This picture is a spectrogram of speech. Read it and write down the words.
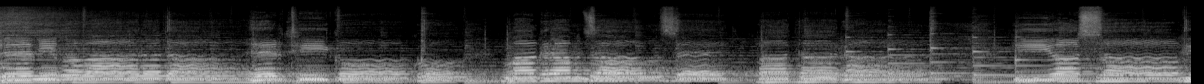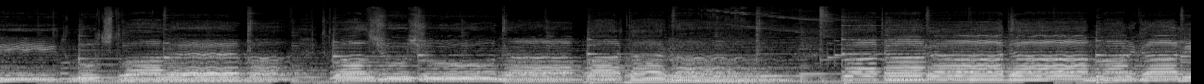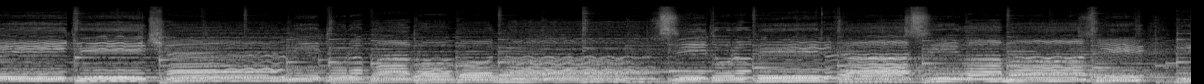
შემიღვარა და ერთი გოგო მაგრამ ძალზე პატარა იასავით მურჭტვალება თვალჯუჯუნა პატარა. პატარა და მარგალიტი ჩემი თურფა გოგონა სიდურბით და სილამაზი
